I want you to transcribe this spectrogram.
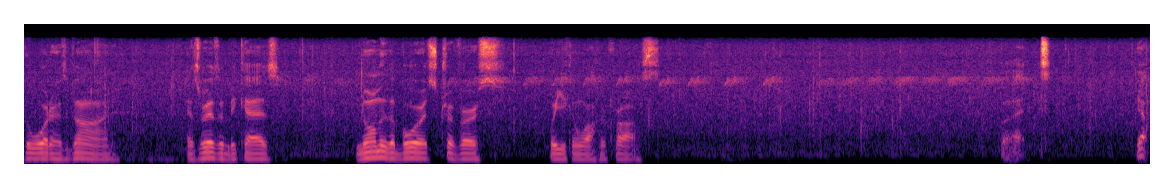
the water has gone, has risen because normally the boards traverse where you can walk across. But, yep,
